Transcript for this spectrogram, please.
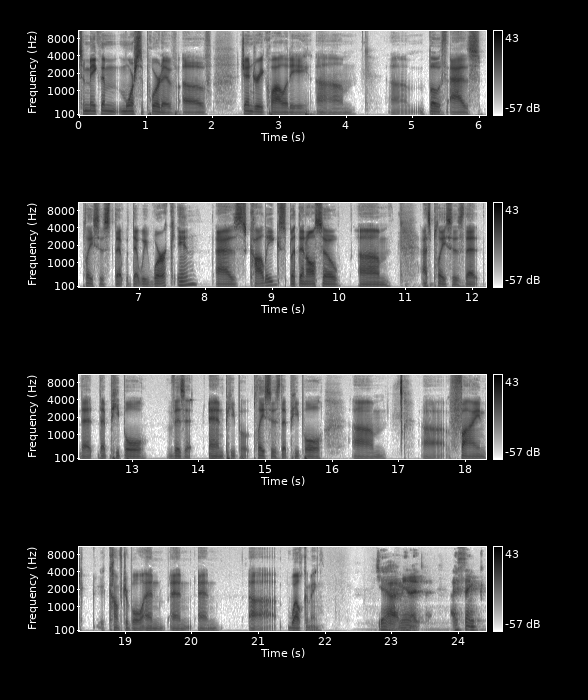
to make them more supportive of gender equality, um, um, both as places that that we work in as colleagues, but then also um, as places that that that people visit and people places that people um, uh, find comfortable and and and uh, welcoming. Yeah, I mean, I I think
